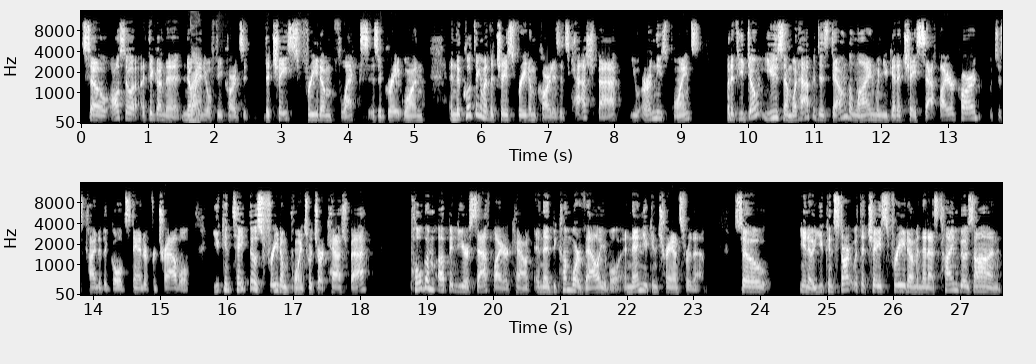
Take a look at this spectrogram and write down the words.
so also, I think on the no Right. annual fee cards, the Chase Freedom Flex is a great one. And the cool thing about the Chase Freedom card is it's cash back. You earn these points, but if you don't use them, what happens is down the line when you get a Chase Sapphire card, which is kind of the gold standard for travel, you can take those Freedom points, which are cash back, pull them up into your Sapphire account, and they become more valuable. And then you can transfer them. So you know you can start with the chase freedom and then as time goes on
